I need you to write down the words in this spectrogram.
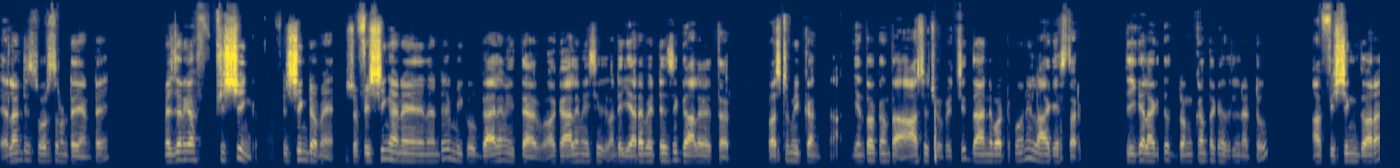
ఎలాంటి సోర్సులు ఉంటాయంటే మెజర్గా phishing phishing domain so phishing అనేది ఏంటంటే మీకు గాలం ఎత్తారు. ఆ గాలం వేసి అంటే ఎర్రబెట్టేసి గాలం ఎత్తారు. ఫస్ట్ మీకు ఎంతో కొంత ఆశ చూపించి దాన్ని పట్టుకొని లాగేస్తారు. తీగ లాగితే దొంకంత కదిలినట్టు ఆ ఫిషింగ్ ద్వారా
